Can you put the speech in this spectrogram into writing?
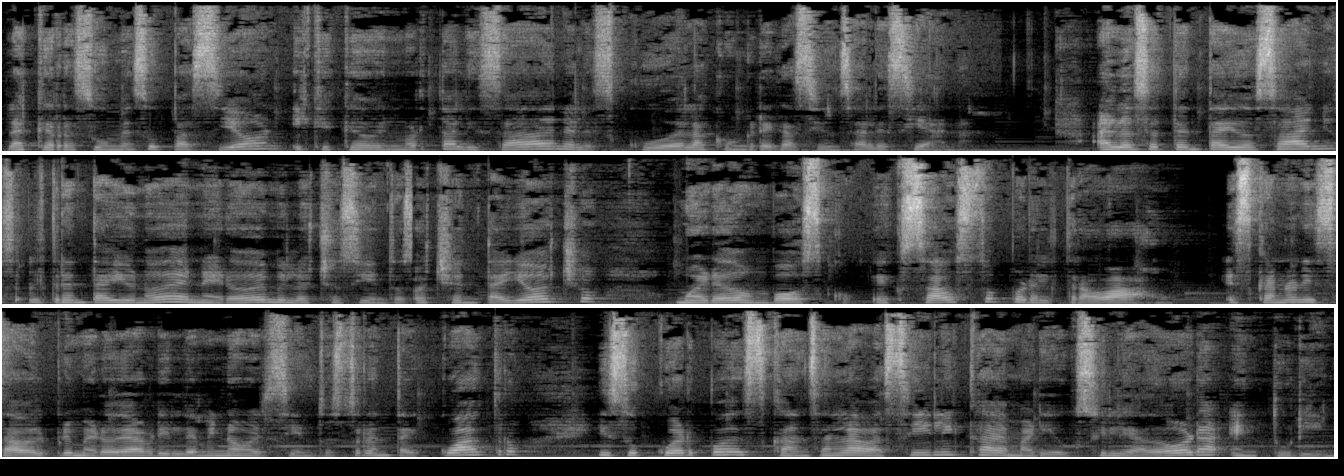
la que resume su pasión y que quedó inmortalizada en el escudo de la congregación salesiana. A los 72 años, el 31 de enero de 1888, muere don Bosco, exhausto por el trabajo. Es canonizado el 1 de abril de 1934 y su cuerpo descansa en la Basílica de María Auxiliadora en Turín.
